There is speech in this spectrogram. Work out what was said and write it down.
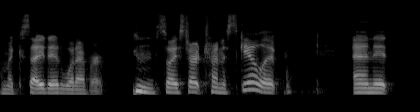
I'm excited, whatever. so I start trying to scale it and it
